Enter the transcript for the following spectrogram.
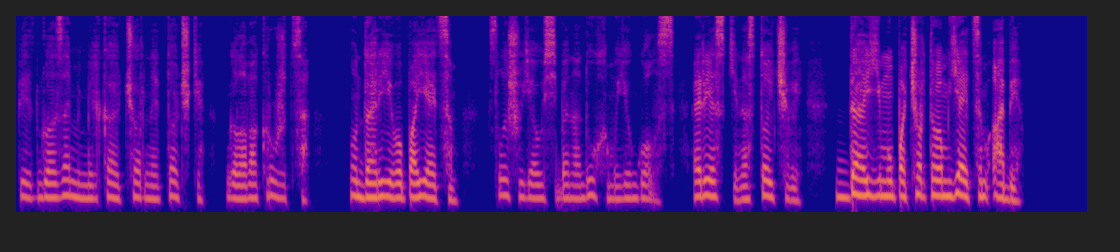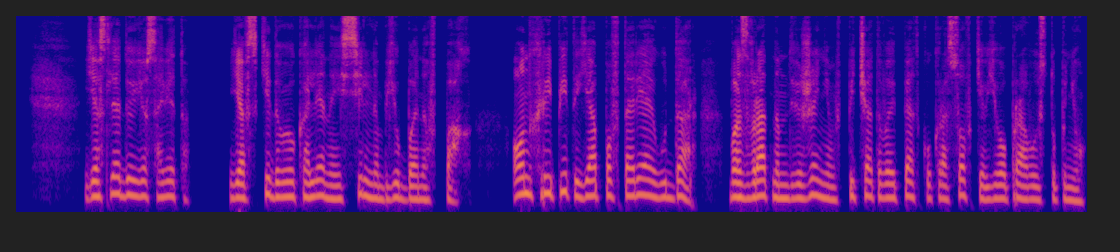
Перед глазами мелькают черные точки, голова кружится. Удари его по яйцам. Слышу я у себя над ухом ее голос, резкий, настойчивый. «Дай ему по чертовым яйцам, Аби!» Я следую ее совету. Я вскидываю колено и сильно бью Бена в пах. Он хрипит, и я повторяю удар, возвратным движением впечатывая пятку кроссовки в его правую ступню.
